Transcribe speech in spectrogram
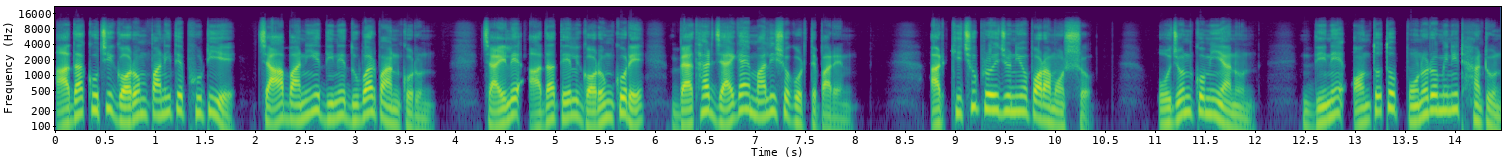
আদা কুচি গরম পানিতে ফুটিয়ে চা বানিয়ে দিনে দুবার পান করুন। চাইলে আদা তেল গরম করে ব্যথার জায়গায় মালিশও করতে পারেন। আর কিছু প্রয়োজনীয় পরামর্শ। ওজন কমিয়ে আনুন। দিনে অন্তত পনেরো মিনিট হাঁটুন।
